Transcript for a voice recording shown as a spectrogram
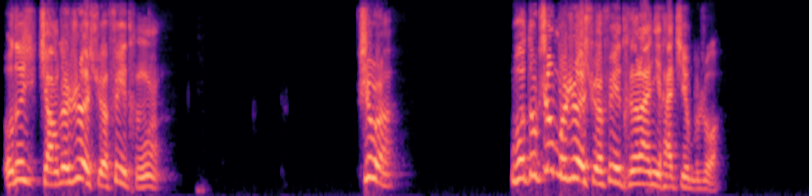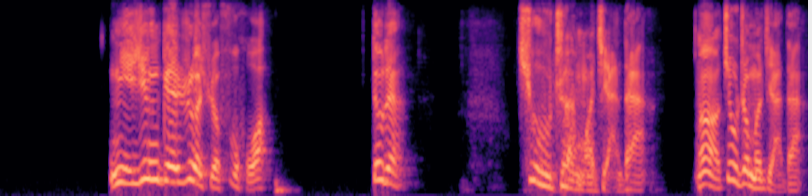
我都讲的热血沸腾了，是不是？我都这么热血沸腾了，你还记不住？你应该热血复活，对不对？就这么简单啊，就这么简单。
